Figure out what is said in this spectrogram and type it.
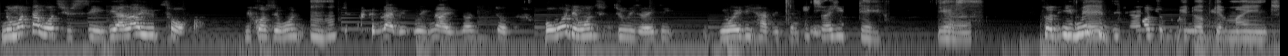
No matter what you say, they allow you talk because they want Mhm. they like now you don't talk. But what they want to do is already they already have it in It's already there. Yes. So it makes They it difficult to made up their mind.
